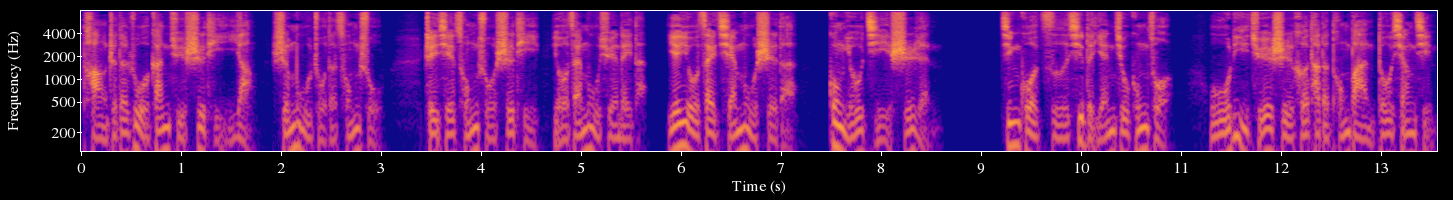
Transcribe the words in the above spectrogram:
躺着的若干具尸体一样，是墓主的从属。这些从属尸体有在墓穴内的，也有在前墓室的，共有几十人。经过仔细的研究工作，武力爵士和他的同伴都相信。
